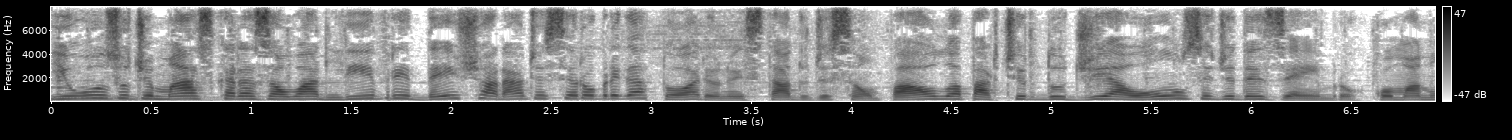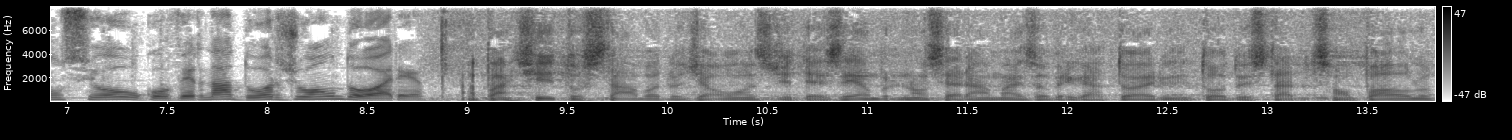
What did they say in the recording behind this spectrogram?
E o uso de máscaras ao ar livre deixará de ser obrigatório no estado de São Paulo a partir do dia 11 de dezembro, como anunciou o governador João Dória. A partir do sábado, dia 11 de dezembro, não será mais obrigatório em todo o estado de São Paulo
